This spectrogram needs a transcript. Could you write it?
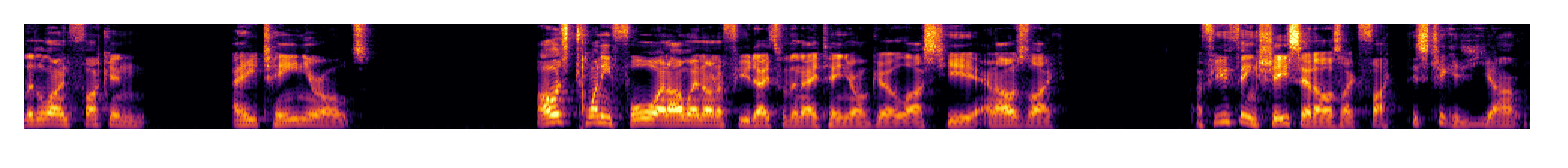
let alone fucking 18 year olds? I was 24 and I went on a few dates with an 18 year old girl last year, and I was like, a few things she said, I was like, fuck, this chick is young.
